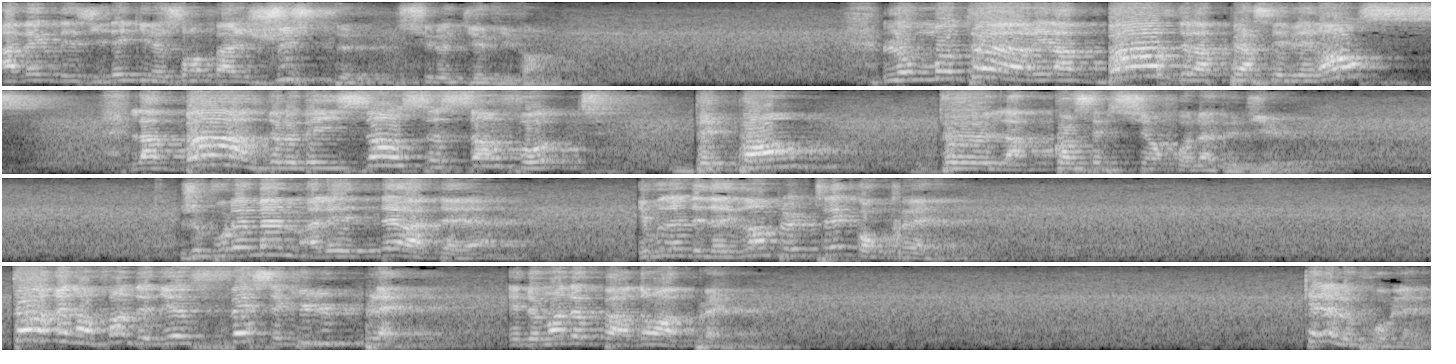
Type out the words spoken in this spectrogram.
avec des idées qui ne sont pas justes sur le Dieu vivant. Le moteur et la base de la persévérance, la base de l'obéissance sans faute, dépend de la conception qu'on a de Dieu. Je pourrais même aller terre à terre et vous donner des exemples très concrets. Quand un enfant de Dieu fait ce qui lui plaît et demande pardon après, quel est le problème?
